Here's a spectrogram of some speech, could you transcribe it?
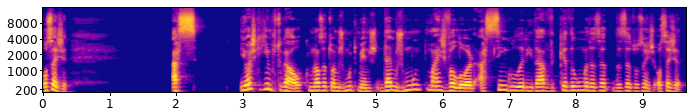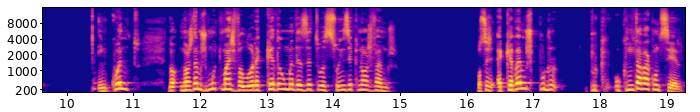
Ou seja, eu acho que aqui em Portugal, como nós atuamos muito menos, damos muito mais valor à singularidade de cada uma das, atuações. Ou seja, enquanto nós damos muito mais valor a cada uma das atuações a que nós vamos. Ou seja, acabamos por. Porque o que me estava a acontecer,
